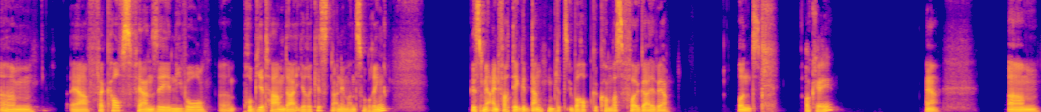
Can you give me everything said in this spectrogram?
ähm, ja, Verkaufsfernsehniveau äh, probiert haben, da ihre Kisten an den Mann zu bringen, ist mir einfach der Gedankenblitz überhaupt gekommen, was voll geil wäre. Und okay. Ja. Ähm,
